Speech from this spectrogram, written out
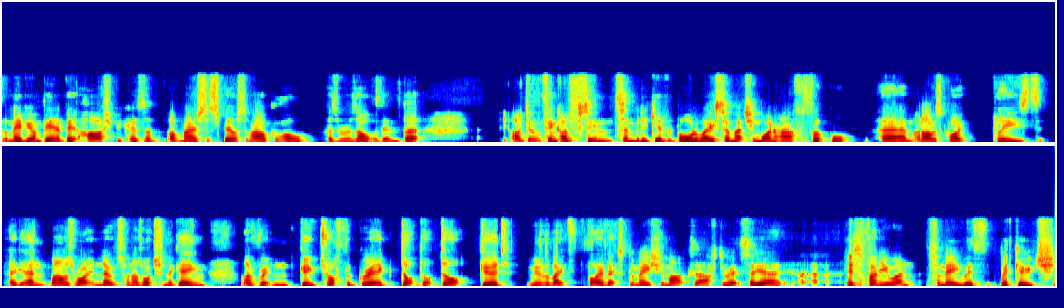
maybe I'm being a bit harsh because I've, I've managed to spill some alcohol as a result of him, but I don't think I've seen somebody give the ball away so much in one half of football. Um, and I was quite pleased again when I was writing notes when I was watching the game. I've written Gooch off for Grigg dot dot dot good with about five exclamation marks after it. So yeah, it's a funny one for me with with Gooch.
